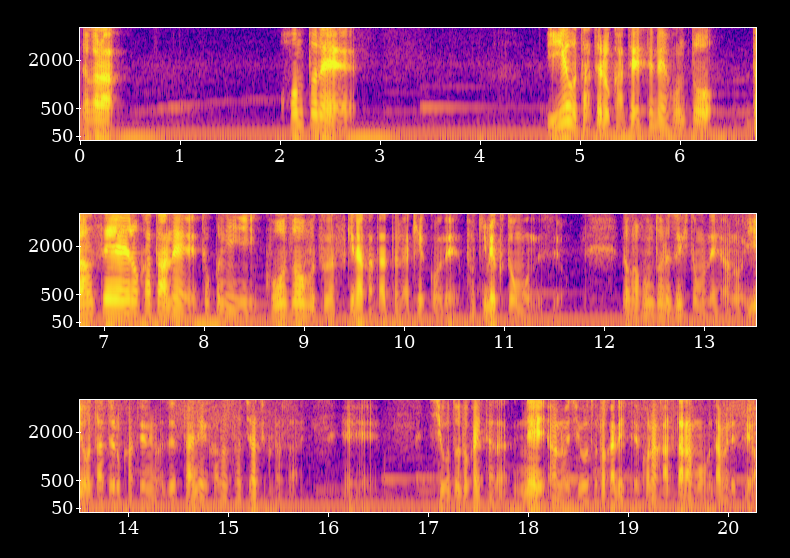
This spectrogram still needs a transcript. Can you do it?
だから、ほんとね、家を建てる過程ってね、本当男性の方はね、特に構造物が好きな方ってのは結構ね、ときめくと思うんですよ。だから本当にぜひともね、あの家を建てる過程には絶対に必ず立ち会ってください。えー、仕事とか行ったら、ね、あの仕事とかで行ってこなかったらもうダメですよ。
